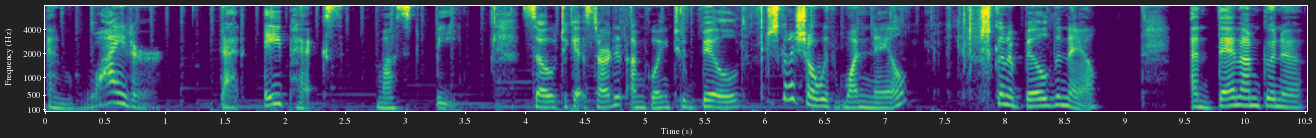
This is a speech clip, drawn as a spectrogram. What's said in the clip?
and wider that apex must be. So to get started, I'm going to build, I'm just going to show with one nail, just going to build the nail, and then I'm going to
